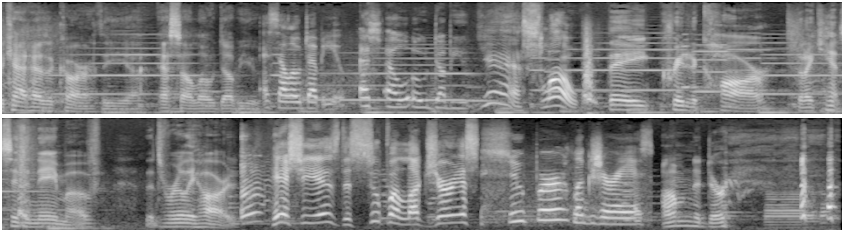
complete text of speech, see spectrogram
The cat has a car, the uh, SLOW. S-L-O-W. S L O W. Yeah, slow. They created a car that I can't say the name of that's really hard. Here she is, the super luxurious Super luxurious. Omnidur.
